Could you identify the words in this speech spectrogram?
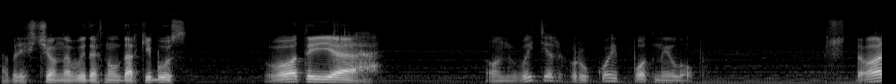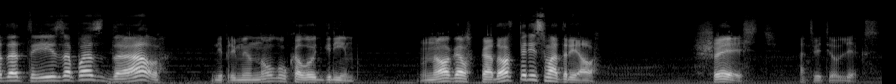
облегченно выдохнул Даркибус. Вот и я. Он вытер рукой потный лоб. «Что-то ты запоздал!» — не применул уколоть грим. «Много входов пересмотрел?» «Шесть», — ответил Лекс.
